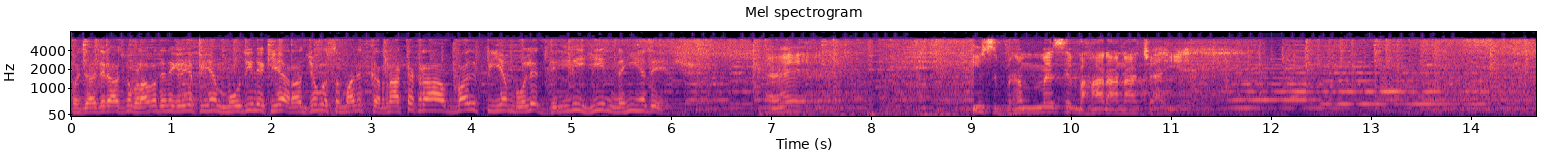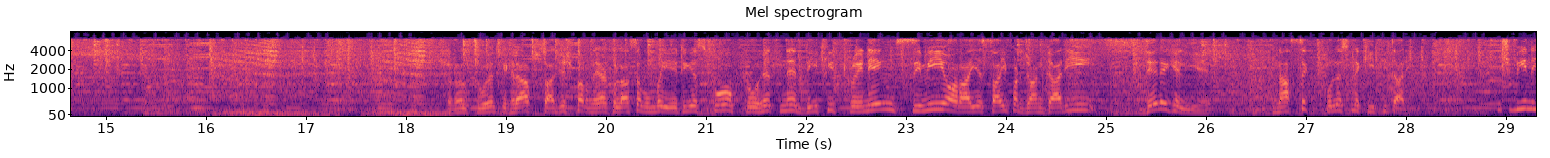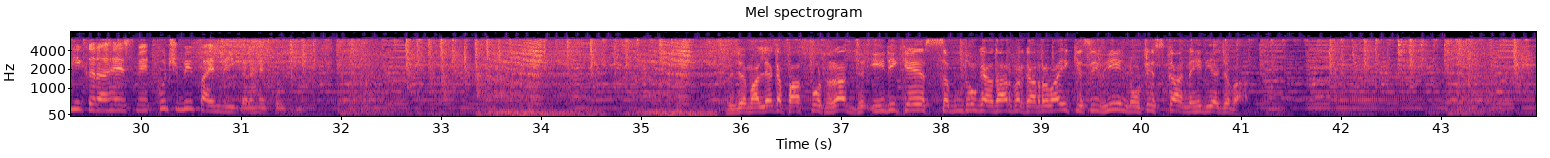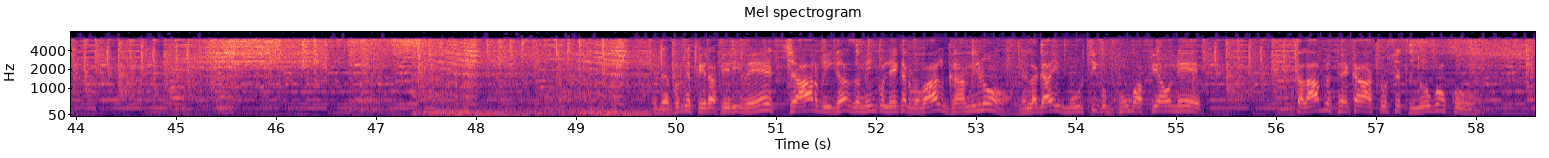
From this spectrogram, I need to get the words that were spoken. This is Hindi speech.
पंचायती राज को बढ़ावा देने के लिए पीएम मोदी ने किया राज्यों को सम्मानित कर्नाटक रहा अव्वल पीएम बोले दिल्ली ही नहीं है देश। इस भ्रम में से बाहर आना चाहिए। कर्नल पुरोहित के खिलाफ साजिश पर नया खुलासा मुंबई एटीएस को पुरोहित ने दी थी ट्रेनिंग सिमी और आईएसआई पर जानकारी देने के लिए। नासिक पुलिस ने की थी तारीफ़ कुछ भी नहीं करा है इसमें, कुछ भी फ़ाइल नहीं करा है कोर्ट में। विजय माल्या का पासपोर्ट रद्द, ईडी के सबूतों के आधार पर कार्रवाई, किसी भी नोटिस का नहीं दिया जवाब। उदयपुर के फेराफेरी में चार बीघा ज़मीन को लेकर बवाल, ग्रामीणों ने लगाई मूर्ति को भूमाफियाओं ने तालाब में फेंका, आक्रोशित लोगों को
